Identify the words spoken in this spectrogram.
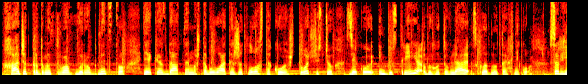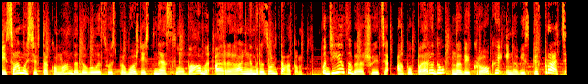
Хаджет продемонстрував виробництво, яке здатне масштабувати житло з такою ж точністю, з якою індустрія виготовляє складну техніку. Сергій Самосів та команда довели свою спроможність не словами, а реальним результатом. Подія завершується, а попереду нові кроки і нові співпраці,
